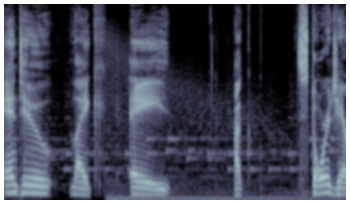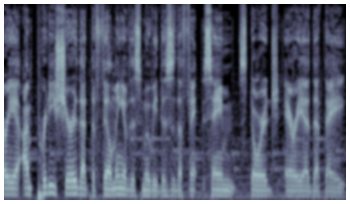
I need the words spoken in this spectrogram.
into like a, a storage area. I'm pretty sure that the filming of this movie, this is the fa- same storage area that they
